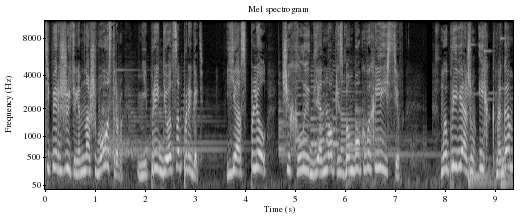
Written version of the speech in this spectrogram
Теперь жителям нашего острова не придется прыгать я сплел чехлы для ног из бамбуковых листьев Мы привяжем их к ногам,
